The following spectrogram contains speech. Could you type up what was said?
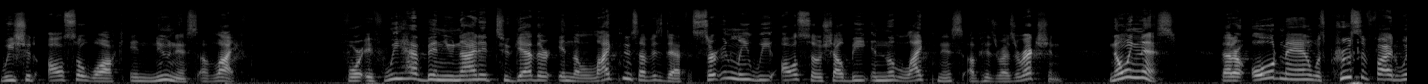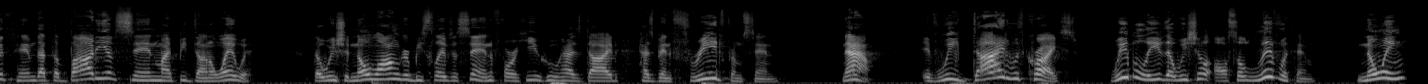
we should also walk in newness of life. For if we have been united together in the likeness of his death, certainly we also shall be in the likeness of his resurrection. Knowing this, that our old man was crucified with him, that the body of sin might be done away with, that we should no longer be slaves of sin, for he who has died has been freed from sin. Now, if we died with Christ, we believe that we shall also live with him, knowing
